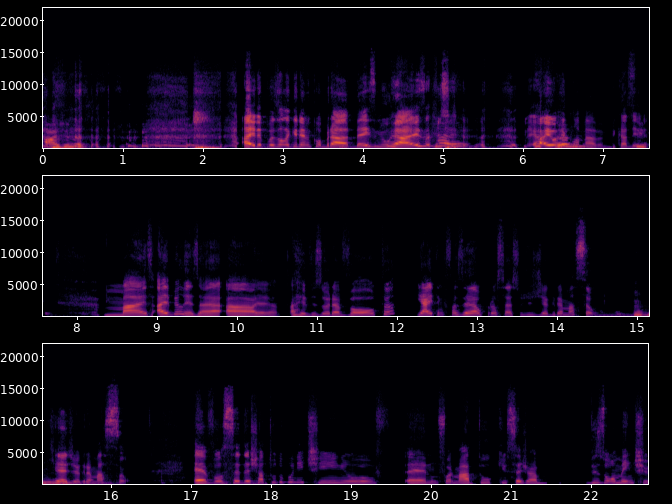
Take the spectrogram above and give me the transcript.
páginas. Aí depois ela queria me cobrar 10 mil reais. Aí eu reclamava, brincadeira. Sim. Mas aí beleza, a, a, a revisora volta e aí tem que fazer o processo de diagramação. O que é Uhum. diagramação? É você deixar tudo bonitinho, é, num formato que seja visualmente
